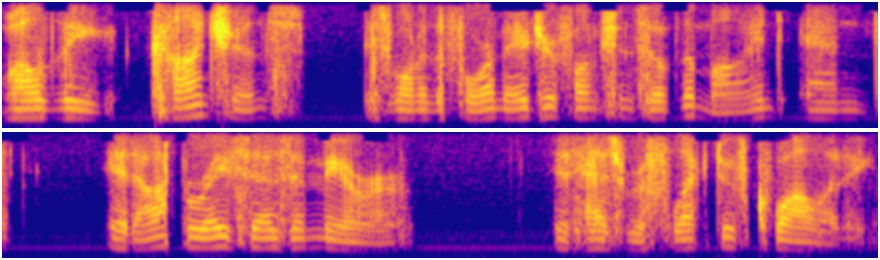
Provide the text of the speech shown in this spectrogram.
Well, the conscience is one of the four major functions of the mind, and it operates as a mirror. It has reflective quality.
